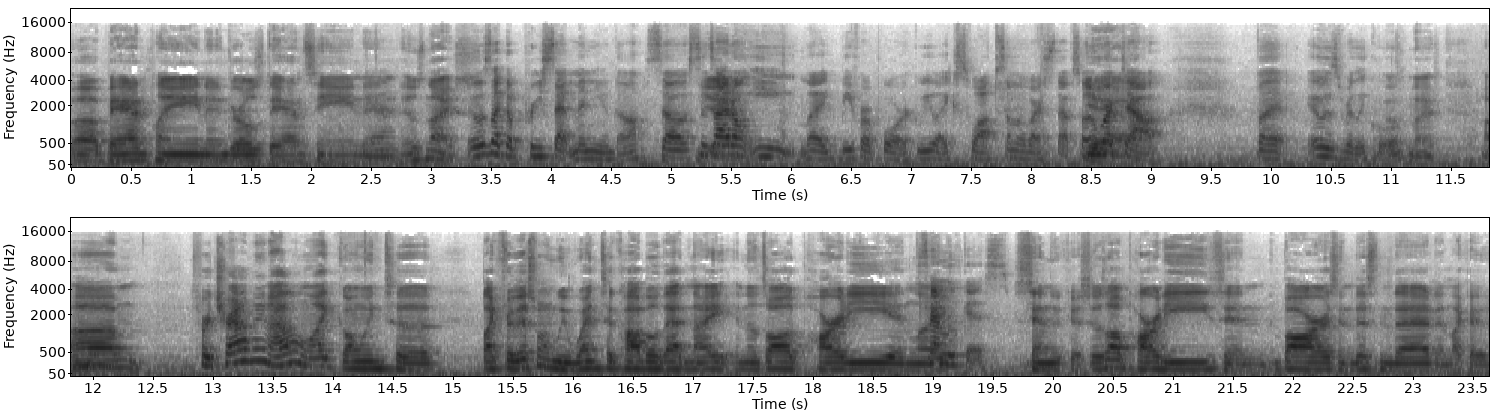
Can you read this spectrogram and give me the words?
uh, band playing and girls dancing and Yeah. it was nice. It was like a preset menu though. So since Yeah. I don't eat like beef or pork, we like swapped some of our stuff. So it worked out. But it was really It cool. was nice. Mm-hmm. Um, for traveling, I don't like going to like for this one. We went to Cabo that night, and it was all party and like San Lucas. San Lucas. It was all parties and bars and this and that, and like a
